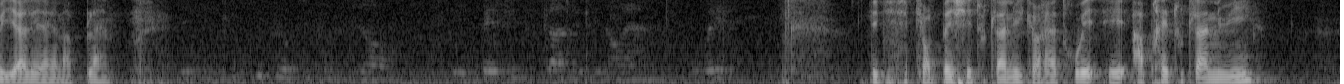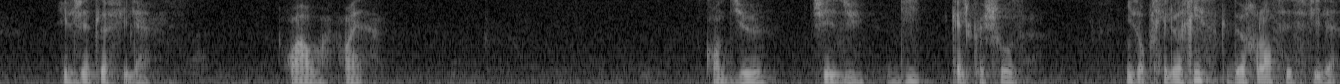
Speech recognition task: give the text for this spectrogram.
Il y en a plein. les disciples qui ont pêché toute la nuit, qui auraient trouvé, et après toute la nuit, ils jettent le filet. Waouh, ouais. Quand Dieu, Jésus, dit quelque chose, ils ont pris le risque de relancer ce filet.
